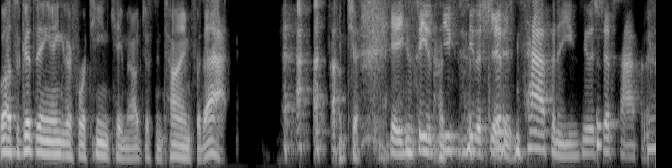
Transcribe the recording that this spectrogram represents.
Well, it's a good thing Angular 14 came out just in time for that. I'm just yeah, you can see you can see the shifts happening. You can see the shifts happening.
